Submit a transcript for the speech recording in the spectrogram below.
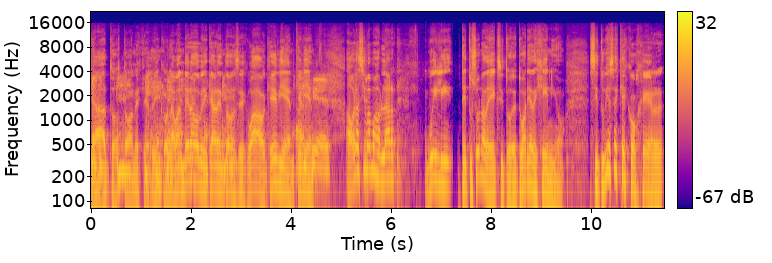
God, tostones, qué rico. La bandera dominicana entonces, wow, qué bien, qué bien. Ahora sí vamos a hablar, Willy, de tu zona de éxito, de tu área de genio. Si tuvieses que escoger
